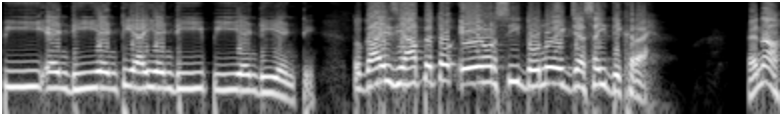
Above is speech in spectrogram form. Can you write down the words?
P N D N T I N D P N D N T तो गाइज़ यहाँ पे तो ए और सी दोनों एक जैसा ही दिख रहा है है ना?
